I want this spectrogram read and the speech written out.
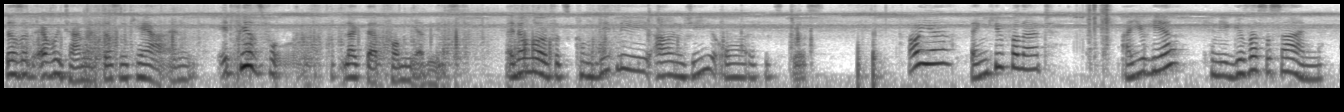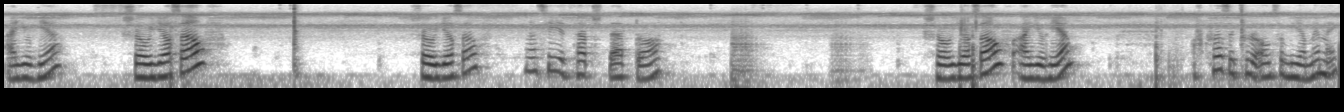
does it every time, it doesn't care. And it feels for, like that for me at least. I don't know if it's completely RNG or if it's just Oh yeah, thank you for that. Are you here? Can you give us a sign? Are you here? Show yourself. Show yourself. Let's see you touch that door. Show yourself. Are you here? Of course it could also be a mimic.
